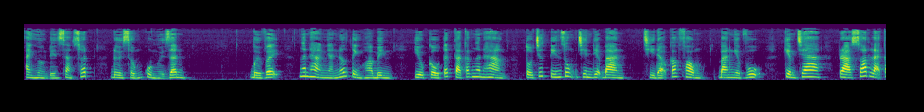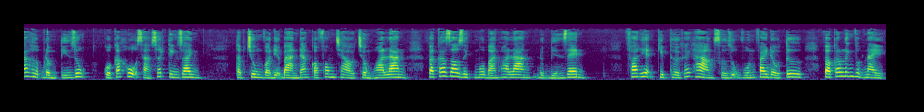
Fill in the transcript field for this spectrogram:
ảnh hưởng đến sản xuất, đời sống của người dân. Bởi vậy, Ngân hàng Nhà nước tỉnh Hòa Bình yêu cầu tất cả các ngân hàng, tổ chức tín dụng trên địa bàn chỉ đạo các phòng, ban nghiệp vụ kiểm tra, rà soát lại các hợp đồng tín dụng của các hộ sản xuất kinh doanh, tập trung vào địa bàn đang có phong trào trồng hoa lan và các giao dịch mua bán hoa lan được biến gen. Phát hiện kịp thời khách hàng sử dụng vốn vay đầu tư vào các lĩnh vực này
